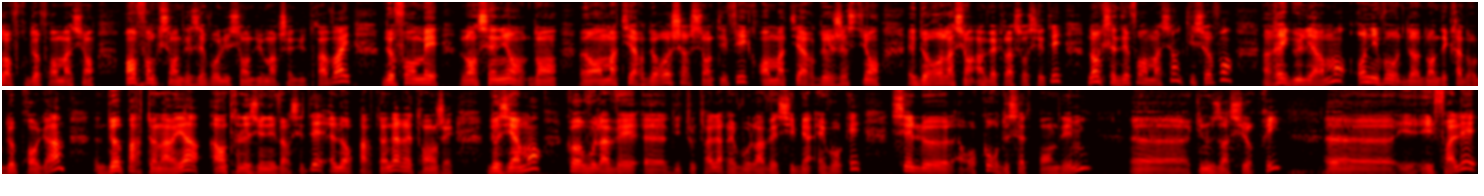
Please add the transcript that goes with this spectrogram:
offres de formation en fonction des évolutions du marché du travail, de former l'enseignant euh, en matière de recherche scientifique, en matière de gestion et de relations avec la société. Donc, c'est des formations qui se font régulièrement au niveau dans des cadres de programmes, de partenariat entre les universités et leurs partenaires étrangers. Deuxièmement, comme vous l'avez euh, dit tout à l'heure et vous l'avez si bien évoqué, c'est au cours de cette pandémie qui nous a surpris, euh, il, fallait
